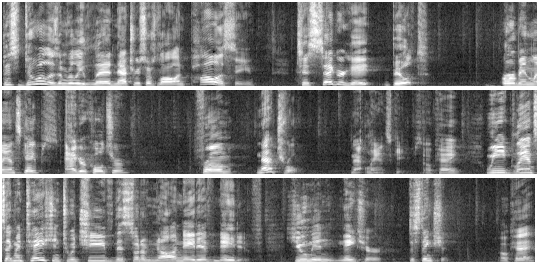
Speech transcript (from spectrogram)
This dualism really led natural resource law and policy to segregate built urban landscapes, agriculture, from natural landscapes. Okay? We need land segmentation to achieve this sort of non native human nature distinction. Okay?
